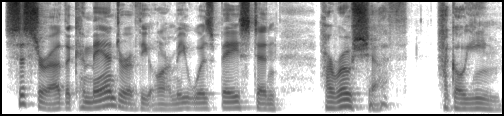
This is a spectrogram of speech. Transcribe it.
Sisera, the commander of the army, was based in Harosheth Hagoyim.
